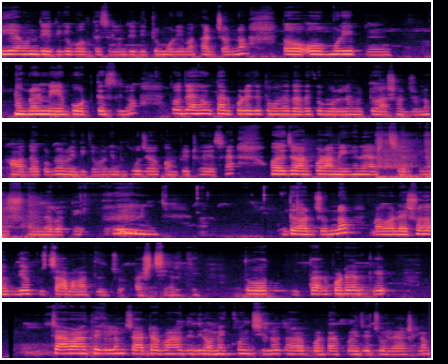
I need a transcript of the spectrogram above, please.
দিয়ে এখন দিদিকে বলতেছিলাম, দিদি একটু মুড়ি মাখার জন্য। তো ও মুড়ি আপনার মেয়ে পড়তেছিল। তো যাই হোক, তারপরে যে তোমাদের দাদাকে বললাম, একটু আসার জন্য খাওয়া দাওয়া করব। আর এদিকে আমার কিন্তু পূজাও কমপ্লিট হয়েছে। হয়ে যাওয়ার পর আমি এখানে আসছি আর কি সন্ধ্যাবাতি দেওয়ার জন্য। মানে সন্ধ্যাবাতি দিয়ে চা বানাতে আসছি আর কি। তো তারপরে আর কি চা বানাতে গেলাম, চাটা বানানো দিদির অনেকক্ষণ ছিল, তারপর, তারপরে যে চলে আসলাম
